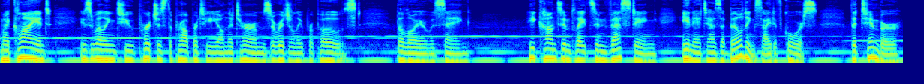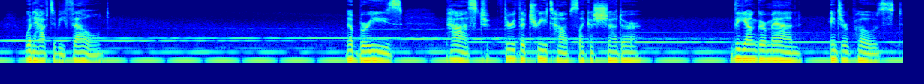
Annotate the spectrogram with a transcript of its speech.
My client is willing to purchase the property on the terms originally proposed, the lawyer was saying. He contemplates investing in it as a building site, of course. The timber would have to be felled. A breeze passed through the treetops like a shudder. The younger man interposed.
